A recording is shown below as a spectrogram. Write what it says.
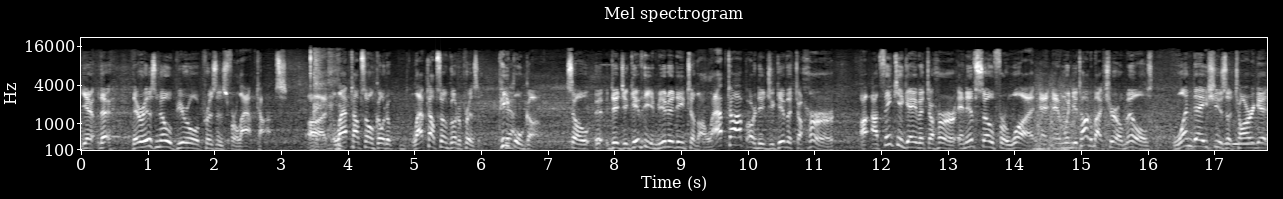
you know, there, there is no Bureau of Prisons for laptops. Uh, laptops don't go to laptops don't go to prison. People yeah. go. So, uh, did you give the immunity to the laptop, or did you give it to her? I think you gave it to her, and if so, for what? And, and, when you talk about Cheryl Mills, one day she's a target,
